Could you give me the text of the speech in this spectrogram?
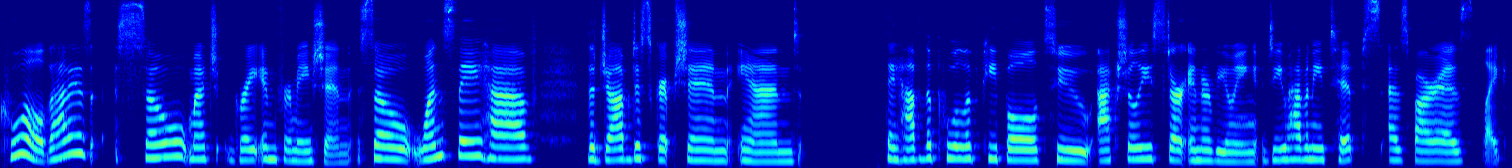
Cool. That is so much great information. So once they have the job description and they have the pool of people to actually start interviewing. Do you have any tips as far as like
